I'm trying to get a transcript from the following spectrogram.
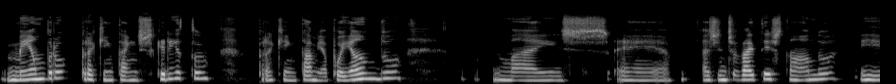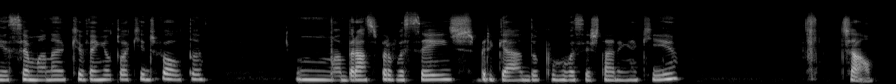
membro, para quem está inscrito, para quem está me apoiando, mas é, a gente vai testando e semana que vem eu tô aqui de volta. Um abraço para vocês, obrigada por vocês estarem aqui. Tchau.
